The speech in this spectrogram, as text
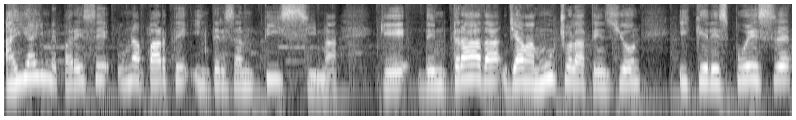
Ahí hay, me parece, una parte interesantísima que de entrada llama mucho la atención y que después eh,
